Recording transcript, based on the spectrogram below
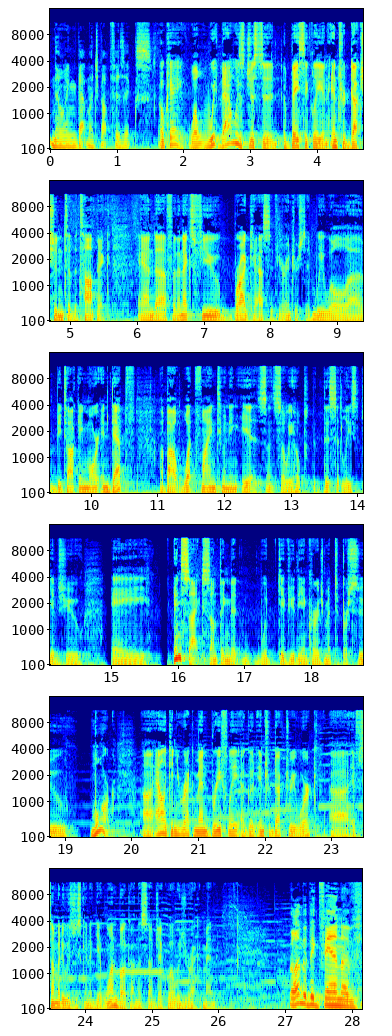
knowing that much about physics. Okay, well, we, that was just a, basically an introduction to the topic. And uh, for the next few broadcasts, if you're interested, we will uh, be talking more in depth about what fine tuning is. And so we hope this at least gives you a insight, something that would give you the encouragement to pursue more. Uh, Allen, can you recommend briefly a good introductory work? Uh, if somebody was just going to get one book on the subject, what would you recommend? Well, I'm a big fan of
